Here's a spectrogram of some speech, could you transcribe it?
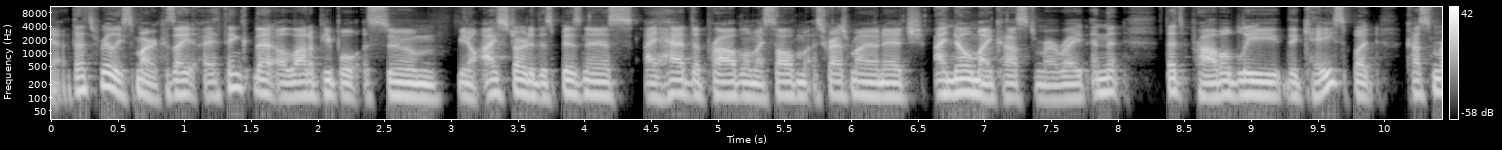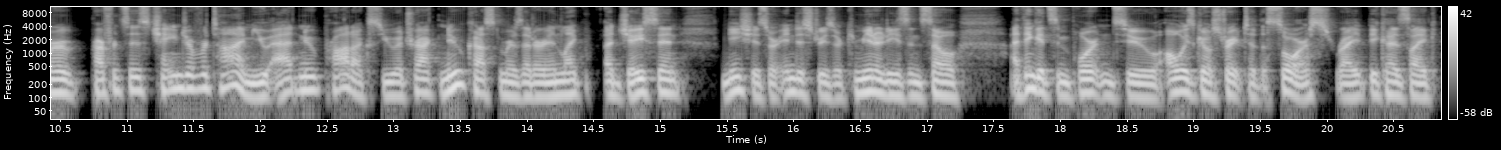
yeah, that's really smart because I, I think that a lot of people assume, you know, I started this business, I had the problem, I solved, my, scratched my own itch, I know my customer, right? And that that's probably the case, but customer preferences change over time. You add new products, you attract new customers that are in like adjacent niches or industries or communities, and so I think it's important to always go straight to the source, right? Because like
